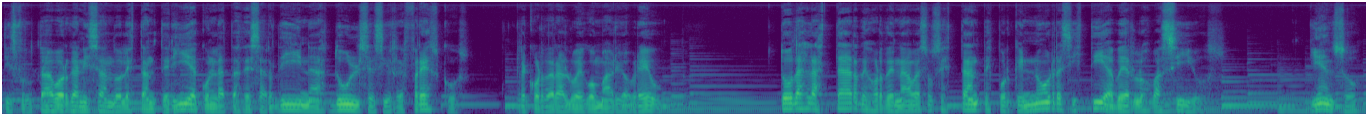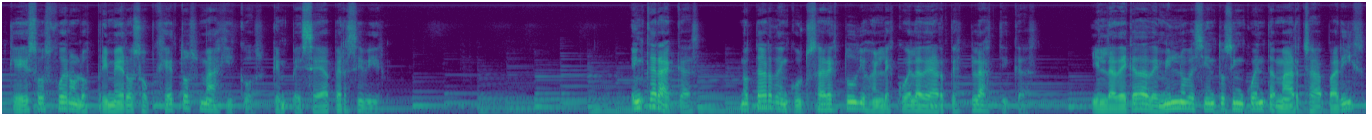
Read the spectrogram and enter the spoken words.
Disfrutaba organizando la estantería con latas de sardinas, dulces y refrescos, recordará luego Mario Abreu. Todas las tardes ordenaba esos estantes porque no resistía verlos vacíos. Pienso que esos fueron los primeros objetos mágicos que empecé a percibir. En Caracas, no tarda en cursar estudios en la Escuela de Artes Plásticas y en la década de 1950 marcha a París,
